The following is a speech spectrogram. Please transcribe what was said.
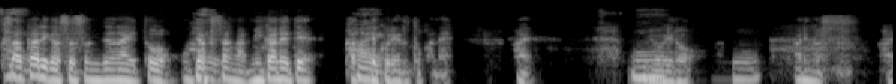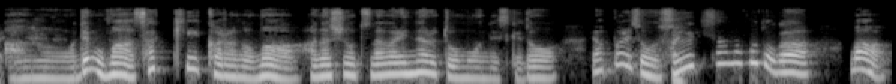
草刈りが進んでないと、お客さんが見かねて買ってくれるとかね、うん、いろいろうんあります。はい。あのでもまあさっきからのまあ話のつながりになると思うんですけどやっぱりその鈴木さんのことが、ま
